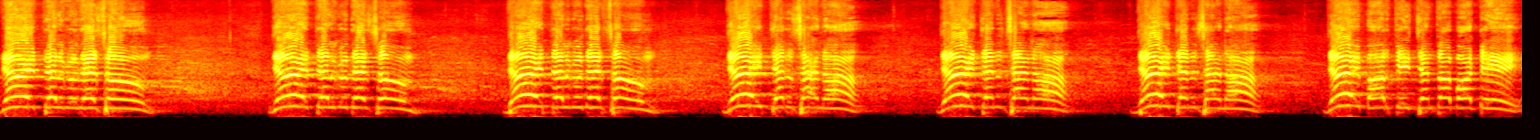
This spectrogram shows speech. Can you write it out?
జై తెలుగుదేశం. జై తెలుగుదేశం. జై తెలుగుదేశం. జై జనసేన. జై జనసేన. జై జనసేన. జై భారతీయ జనతా పార్టీ.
